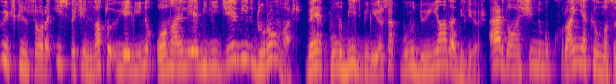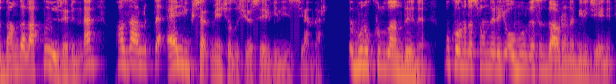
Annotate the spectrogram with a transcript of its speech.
3 gün sonra İsveç'in NATO üyeliğini onaylayabileceği bir durum var. Ve bunu biz biliyorsak bunu dünya da biliyor. Erdoğan şimdi bu Kur'an yakılması dangalaklığı üzerinden pazarlıkta el yükseltmeye çalışıyor sevgili izleyenler. Ve bunu kullandığını, bu konuda son derece omurgasız davranabileceğini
